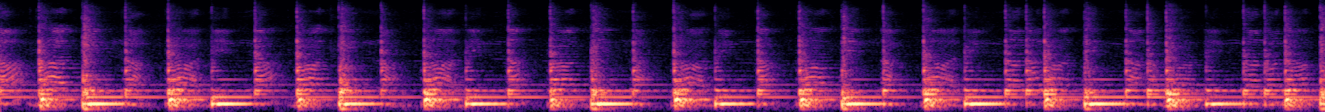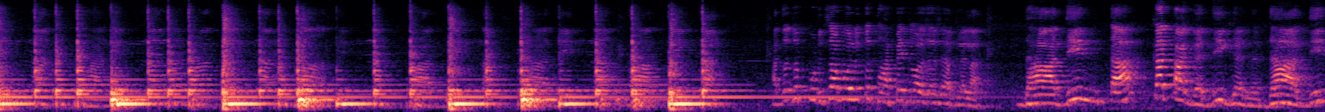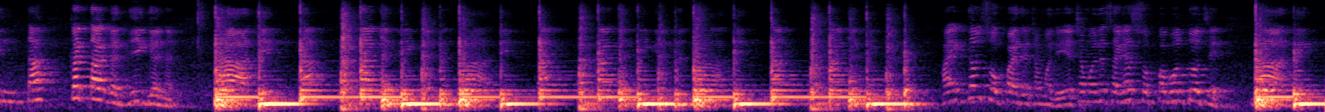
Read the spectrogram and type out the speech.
थापेच आपल्याला? धा दिन ता कथा गदी गण धा दिन ता कथा गदी गण धा दिन ता कथा गदी गण दहा दिन ता कथा गदी गण दहा दिन ता कथा गदी गण. हा एकदम सोपा आहे त्याच्यामध्ये. याच्यामध्ये सगळ्यात सोपा बोलतोच आहे. धा दिन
